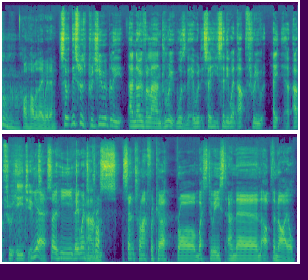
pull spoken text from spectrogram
on holiday with him. So this was presumably an overland route, wasn't it? it would, so he said he went up through uh, up through Egypt. Yeah, so he they went Um, across Central Africa from west to east and then up the Nile,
